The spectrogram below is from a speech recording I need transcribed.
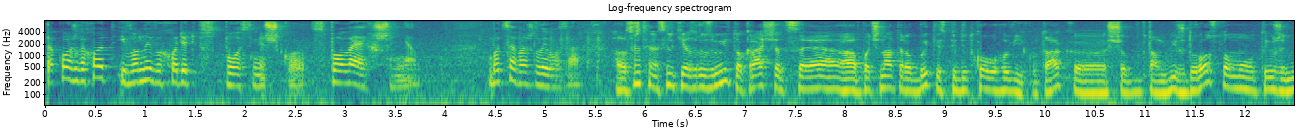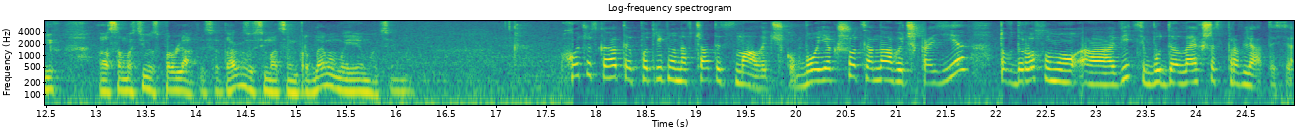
також заходять і вони виходять з посмішкою, з полегшенням. бо це важливо зараз. Але все ж таки, наскільки я зрозумів, то краще це починати робити з підліткового віку, так? Е, Щоб там більш дорослому ти вже міг самостійно справлятися так? з усіма цими проблемами і емоціями. Хочу сказати, потрібно навчати смалечку, бо якщо ця навичка є, то в дорослому віці буде легше справлятися.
